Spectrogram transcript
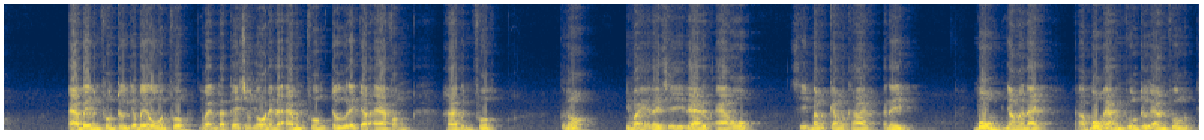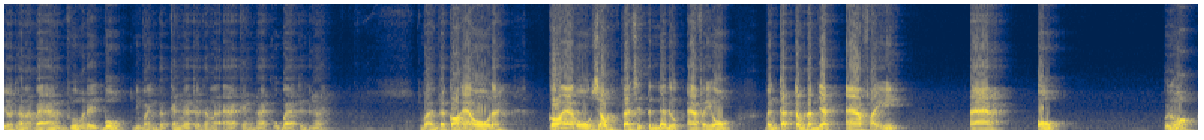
AB bình phương trừ cho BO bình phương. Như vậy chúng ta thế số vô đây là A bình phương trừ ở đây cho A phần 2 bình phương. Đúng không? Như vậy ở đây sẽ ra được AO sẽ bằng căn bậc 2 ở đây 4 nhân ở đây. À, 4A bình phương trừ A bình phương trở thành là 3A bình phương ở đây 4 như vậy chúng ta căn ra trở thành là A căn 2 của 3 trên 2 như vậy chúng ta có AO này. Có AO xong ta sẽ tính ra được A phẩy O. Bằng cách trong tam giác A phẩy AO đúng không?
